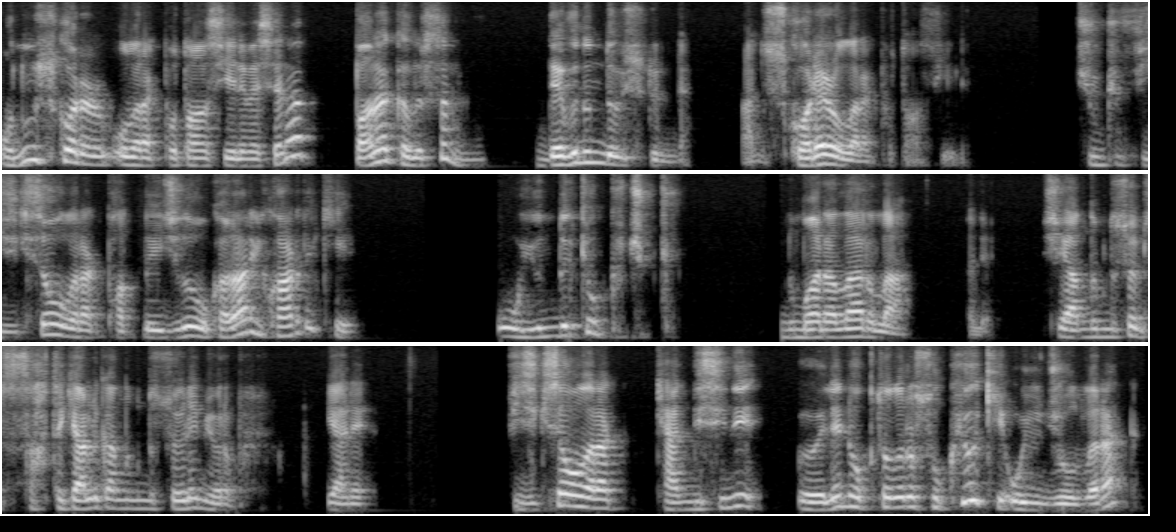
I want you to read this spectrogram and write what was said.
onun skorer olarak potansiyeli mesela bana kalırsa Devon'ın da üstünde. Hani skorer olarak potansiyeli. Çünkü fiziksel olarak patlayıcılığı o kadar yukarıda ki oyundaki o küçük numaralarla hani şey anlamında söylemiyorum, sahtekarlık anlamında söylemiyorum. Yani fiziksel olarak kendisini öyle noktalara sokuyor ki oyuncu olarak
